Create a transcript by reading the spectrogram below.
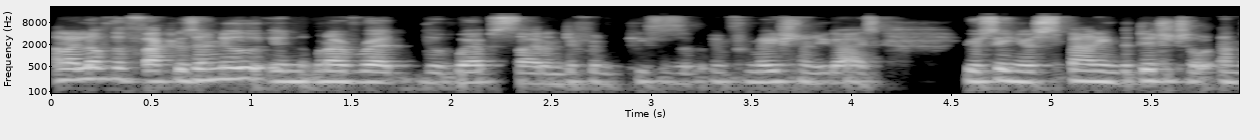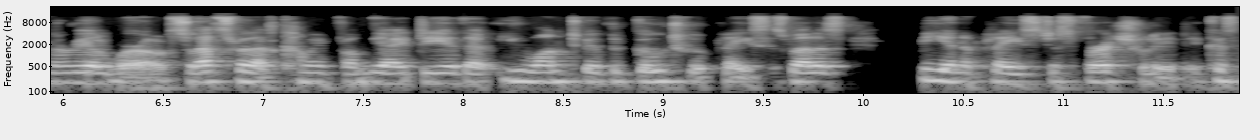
and I love the fact because I know in when I've read the website and different pieces of information on you guys, you're saying you're spanning the digital and the real world. So that's where that's coming from. The idea that you want to be able to go to a place as well as be in a place just virtually, because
